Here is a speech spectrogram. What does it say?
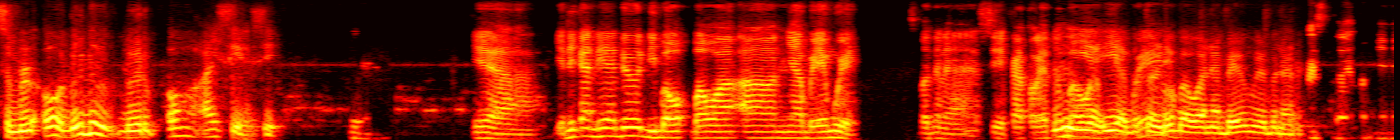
Sebelum oh dulu dulu oh I see I see. Iya, jadi kan dia dulu di bawa bawaannya BMW. Sebenarnya si Vettel itu Hmm, bawa iya iya betul dia bawa BMW benar. test drivernya.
